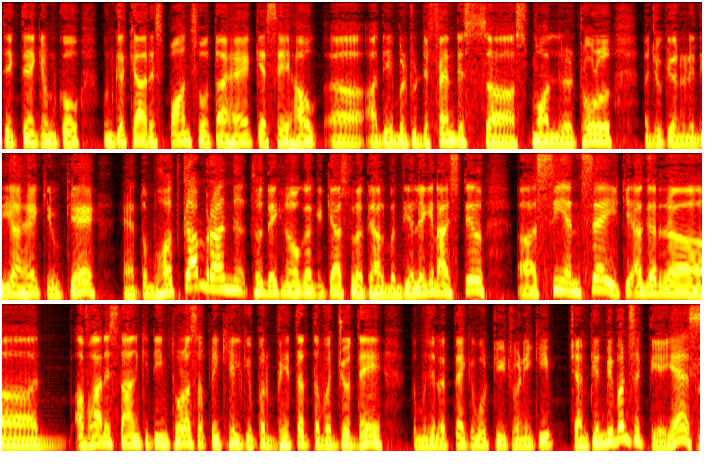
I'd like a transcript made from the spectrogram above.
देखते हैं कि उनको, उनका क्या रिस्पॉन्स होता है, कैसे how are they able to defend this small total जो कि उन्होंने दिया है, क्योंकि है तो बहुत कम रन तो देखना होगा कि क्या सूरत हाल बनती है। लेकिन आई स्टिल सी एन से कि अगर अफ़गानिस्तान की टीम थोड़ा सा अपने खेल के ऊपर बेहतर तवज्जो दे तो मुझे लगता है कि वो टी ट्वेंटी की चैंपियन भी बन सकती है। यस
